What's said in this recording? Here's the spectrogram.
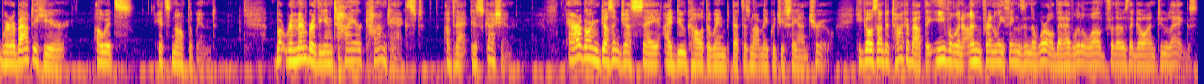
we're about to hear, oh, it's it's not the wind. But remember the entire context of that discussion. Aragorn doesn't just say, I do call it the wind, but that does not make what you say untrue. He goes on to talk about the evil and unfriendly things in the world that have little love for those that go on two legs.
